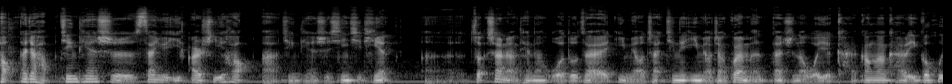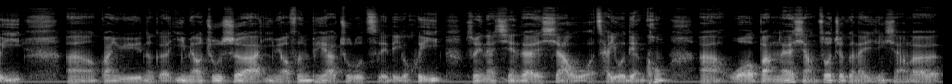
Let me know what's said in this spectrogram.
好，大家好，今天是三月一二十一号啊，今天是星期天。呃，这上两天呢，我都在疫苗站，今天疫苗站关门，但是呢，我也开刚刚开了一个会议，呃，关于那个疫苗注射啊、疫苗分配啊诸如此类的一个会议。所以呢，现在下午我才有点空啊。我本来想做这个呢，已经想了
